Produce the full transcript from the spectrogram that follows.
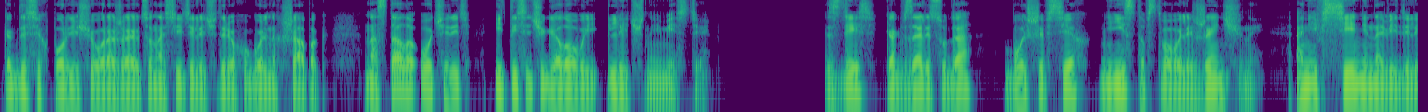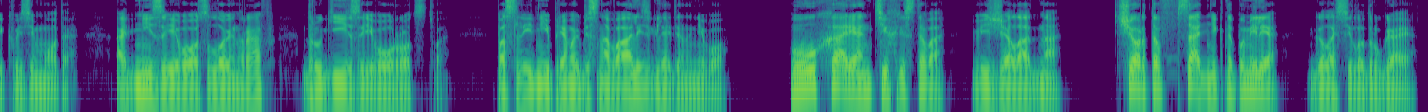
как до сих пор еще выражаются носители четырехугольных шапок, настала очередь и тысячеголовой личной мести. Здесь, как в зале суда, больше всех неистовствовали женщины. Они все ненавидели Квазимода. Одни за его злой нрав, другие за его уродство. Последние прямо бесновались, глядя на него. «У, Антихристова!» — визжала одна. «Чёртов всадник на помеле!» — голосила другая.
